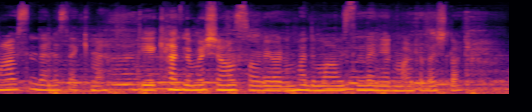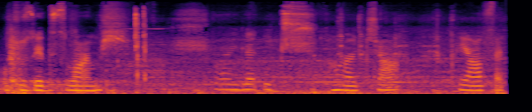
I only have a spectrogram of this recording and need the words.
mavisini denesek mi diye kendime şu an soruyorum. Hadi mavisini deneyelim arkadaşlar. 37'si varmış. Şöyle 3 parça kıyafet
